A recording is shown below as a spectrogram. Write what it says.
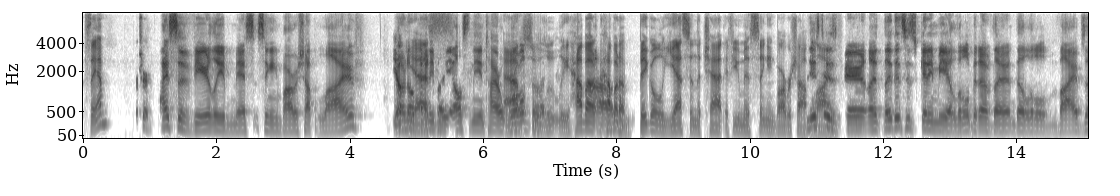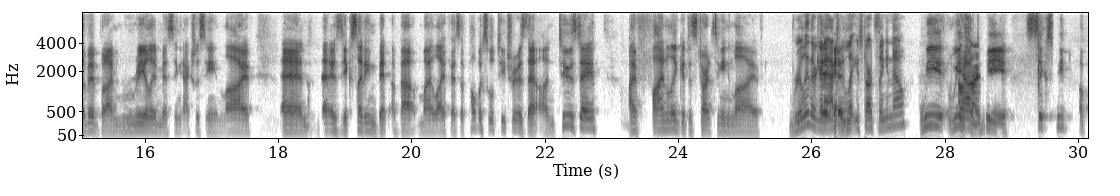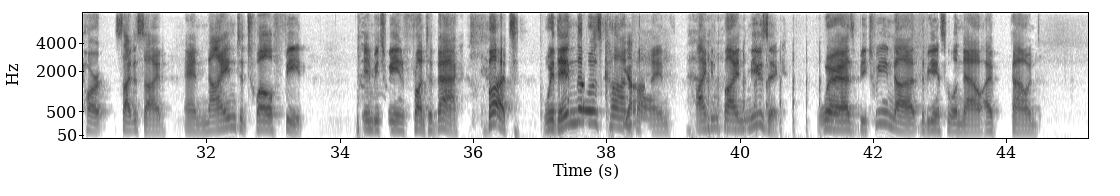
Sam? For sure. I severely miss singing barbershop live. I don't know Yes. if anybody else in the entire world. but Absolutely. How about how about a um, big ol' yes in the chat if you miss singing barbershop This live? is very like, like, this is getting me a little bit of the the little vibes of it, but I'm really missing actually singing live. And that is the exciting bit about my life as a public school teacher is that on Tuesday, I finally get to start singing live. Really? They're gonna actually let you start singing now? We we have to be six feet apart, side to side, and nine to twelve feet in between front to back. But within those confines, I can find music. Whereas between uh, the beginning of school and now, I've found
